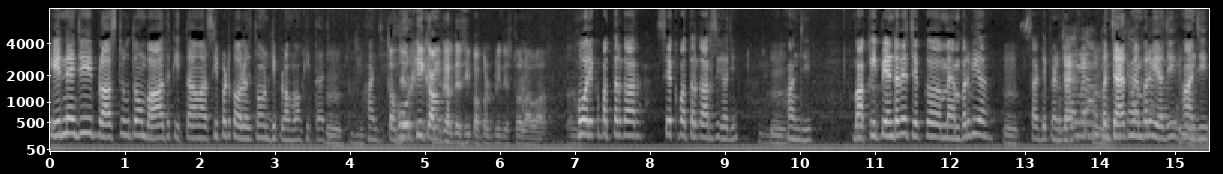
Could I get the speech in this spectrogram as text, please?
ਇਹਨੇ ਜੀ ਪਲੱਸ 2 ਤੋਂ ਬਾਅਦ ਕੀਤਾ ਵਾ ਸਿਪਟ ਕਾਲਜ ਤੋਂ ਡਿਪਲੋਮਾ ਕੀਤਾ ਜੀ। ਹਾਂਜੀ। ਤਾਂ ਹੋਰ ਕੀ ਕੰਮ ਕਰਦੇ ਸੀ ਪੱਪਲਪ੍ਰੀਤ ਇਸ ਤੋਂ ਇਲਾਵਾ? ਹੋਰ ਇੱਕ ਪੱਤਰਕਾਰ ਸਿੱਖ ਪੱਤਰਕਾਰ ਸੀਗਾ ਜੀ। ਹਾਂਜੀ। ਬਾਕੀ ਪਿੰਡ ਵਿੱਚ ਇੱਕ ਮੈਂਬਰ ਵੀ ਆ ਹੂੰ। ਸਾਡੇ ਪਿੰਡ ਦਾ ਪੰਚਾਇਤ ਮੈਂਬਰ? ਵੀ ਆ ਜੀ ਹਾਂਜੀ।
